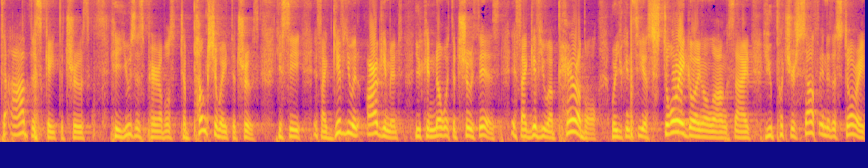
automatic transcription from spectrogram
to obfuscate the truth, he uses parables to punctuate the truth. You see, if I give you an argument, you can know what the truth is. If I give you a parable where you can see a story going alongside, you put yourself into the story.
